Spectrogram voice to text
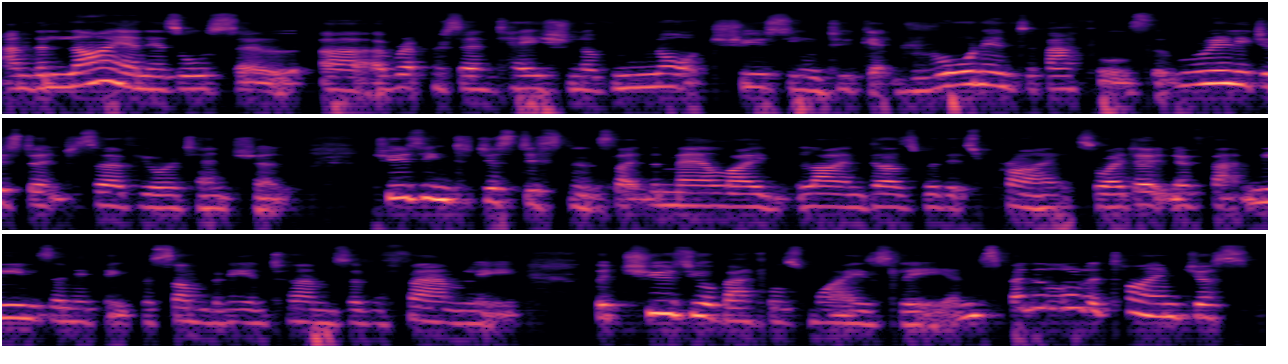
And the lion is also uh, a representation of not choosing to get drawn into battles that really just don't deserve your attention, choosing to just distance like the male lion does with its pride. So I don't know if that means anything for somebody in terms of a family, but choose your battles wisely and spend a lot of time just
